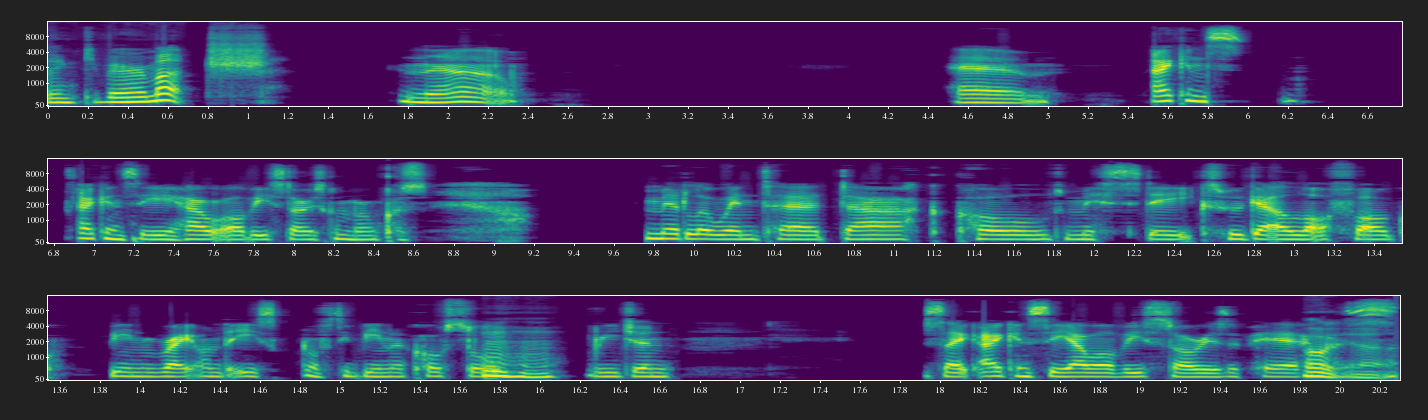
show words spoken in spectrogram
Thank you very much. No. Um, I can, I can see how all these stories come from because middle of winter, dark, cold, misty. Because we get a lot of fog being right on the east, obviously being a coastal Mhm. region. It's like I can see how all these stories appear. Oh yeah,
